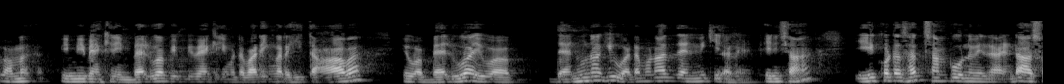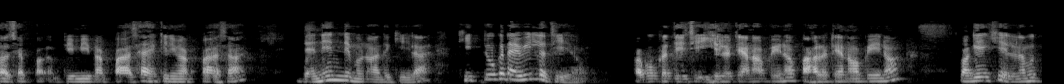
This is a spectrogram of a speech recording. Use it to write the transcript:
වම පිම්බි මැකිලින් බැලුවා පිම්බි මැකිලිමට වරින් වර හිත ආවා. ඒවා බැලුවා ඒවා දැනුණා කිව්වට මොනවද දැනෙන්නේ කියලා නෑ. ඒ නිසා ඒ කොටසත් සම්පූර්ණ වෙනරෙන්ට ආශ්වාසයක් පිම්බීමක් පාස හැකිලිමක් පාස දැනෙන්නේ මොනවද කියලා කිට්ටුවකට ඇවිල්ලා තියෙනවා. පපු ප්‍රදේශයේ ඉහළට යනවා පේනවා පහළට යනවා පේනවා වගේ කියලා. නමුත්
